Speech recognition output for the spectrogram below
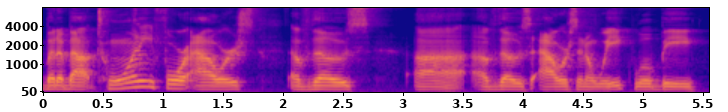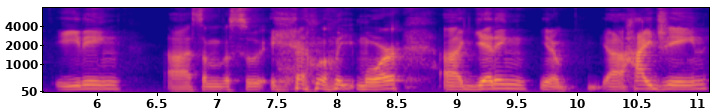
but about 24 hours of those uh, of those hours in a week will be eating, uh, some of us will eat more. Uh, getting, you know, uh, hygiene,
